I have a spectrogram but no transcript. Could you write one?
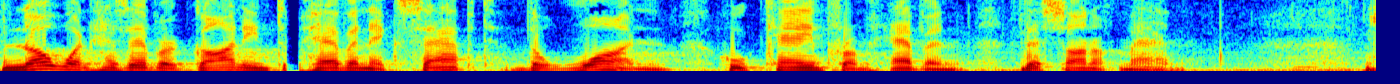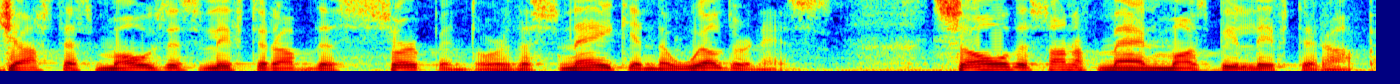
No one has ever gone into heaven except the one who came from heaven, the Son of Man. Just as Moses lifted up the serpent or the snake in the wilderness, so the Son of Man must be lifted up,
